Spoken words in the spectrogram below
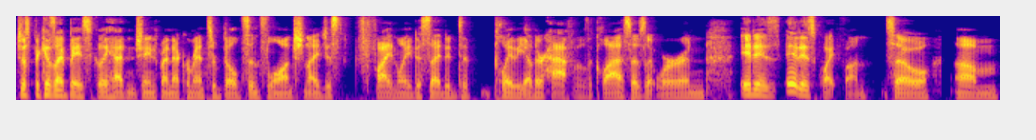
just because I basically hadn't changed my Necromancer build since launch, and I just finally decided to play the other half of the class, as it were, and it is it is quite fun. So, um,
